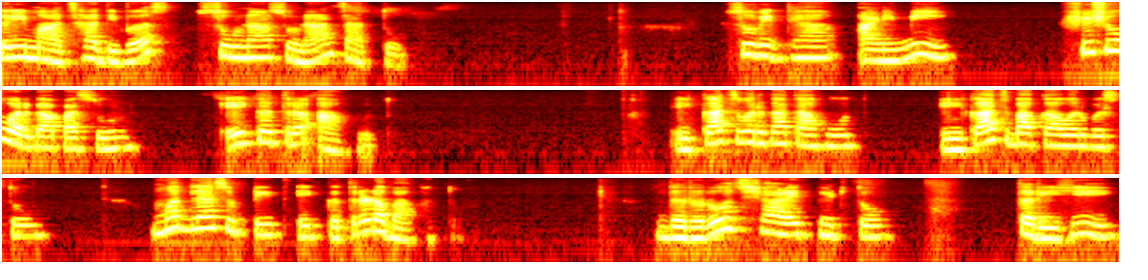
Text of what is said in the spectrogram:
तरी माझा दिवस सुना सुना जातो. सुविद्या आणि मी शिशु वर्गापासून एकत्र आहोत. एकाच वर्गात आहोत एकाच बाकावर बसतो मधल्या सुट्टीत एकत्र डबा खातो. दररोज शाळेत भेटतो तरीही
